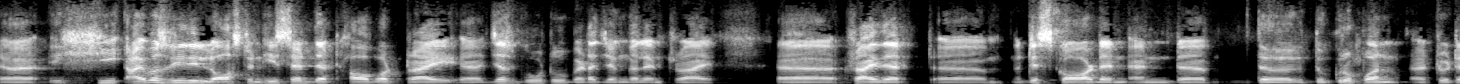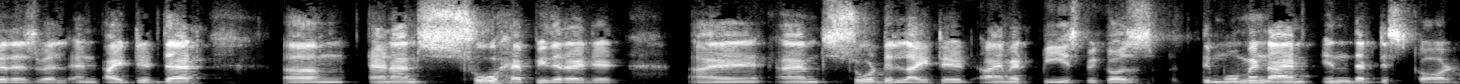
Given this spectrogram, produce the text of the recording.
uh, he i was really lost and he said that how about try uh, just go to MetaJungle and try uh, try that um, discord and and uh, the the group on uh, Twitter as well, and I did that, um, and I'm so happy that I did. I am so delighted. I'm at peace because the moment I'm in that Discord,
